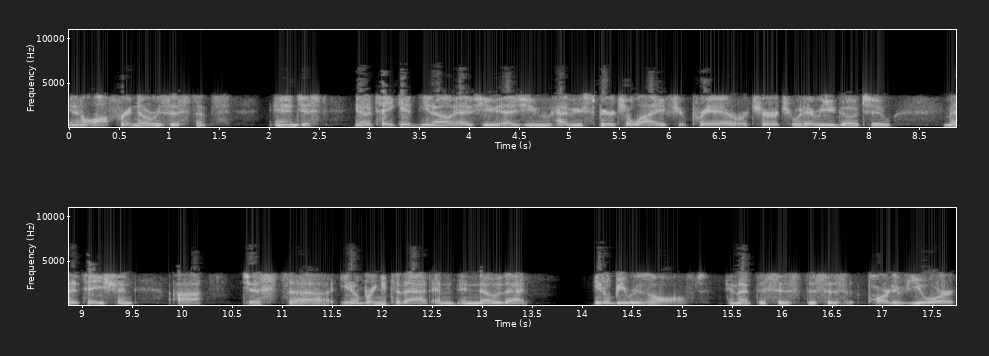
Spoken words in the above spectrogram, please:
You know, offer it no resistance, and just you know, take it. You know, as you as you have your spiritual life, your prayer or church or whatever you go to, meditation. Uh, just uh, you know, bring it to that, and, and know that it'll be resolved, and that this is this is part of your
